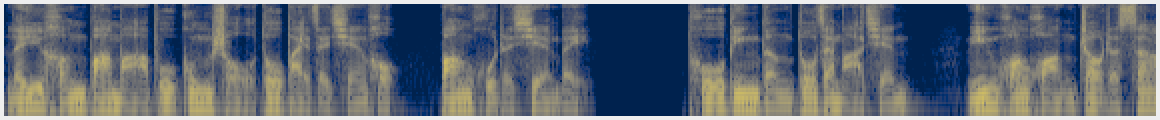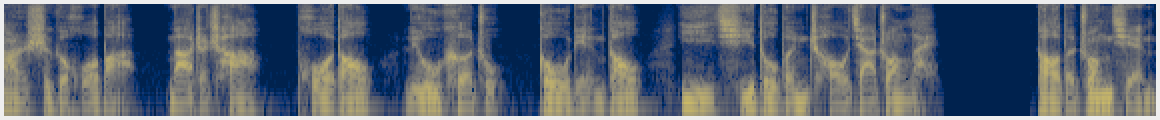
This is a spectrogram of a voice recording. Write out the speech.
雷横把马步弓手都摆在前后，帮护着县尉、土兵等都在马前，明晃晃照着三二十个火把，拿着叉、坡刀、刘克柱、勾镰刀，一齐都奔晁家庄来。到的庄前，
